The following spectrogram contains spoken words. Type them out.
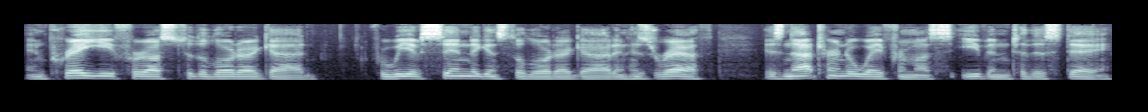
And pray ye for us to the Lord our God, for we have sinned against the Lord our God, and his wrath is not turned away from us even to this day.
